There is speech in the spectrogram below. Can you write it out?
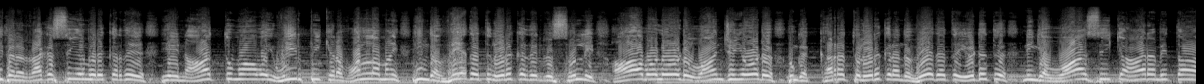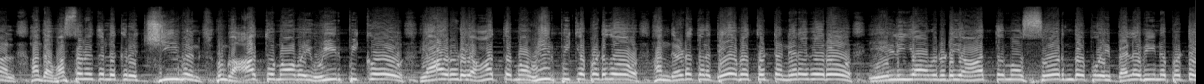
இதுல ரகசியம் இருக்கிறது. என் ஆத்மாவை உயிர்ப்பிக்கிற வல்லமை இந்த வேதத்தில் இருக்கிறது என்று சொல்லி ஆவலோடு வாஞ்சையோடு உங்க கரத்தில் இருக்கிற அந்த வேதத்தை எடுத்து நீங்க வாசிக்க ஆரம்பித்தால் அந்த வசனத்தில் இருக்கிற ஜீவன் உங்க ஆத்மாவை உயிர்ப்பிக்கோ. யாருடைய ஆத்மா உயிர்ப்பிக்கப்படுதோ அந்த இடத்துல தேவ திட்டம் நிறைவேறோ. எளியாவனுடைய ஆத்மா சோர்ந்து போய் பலவீனப்பட்டு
